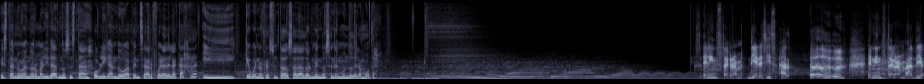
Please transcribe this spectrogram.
esta nueva normalidad nos está obligando a pensar fuera de la caja y qué buenos resultados ha dado al menos en el mundo de la moda. En Instagram, diéresis en Instagram, adiós.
